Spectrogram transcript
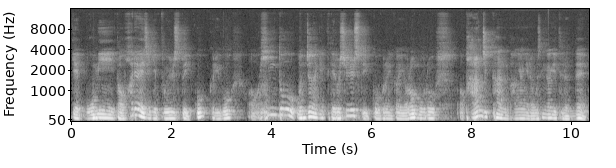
이게 몸이 더 화려해지게 보일 수도 있고 그리고 어, 힘도 온전하게 그대로 실릴 수도 있고 그러니까 여러모로 어, 바람직한 방향이라고 생각이 드는데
